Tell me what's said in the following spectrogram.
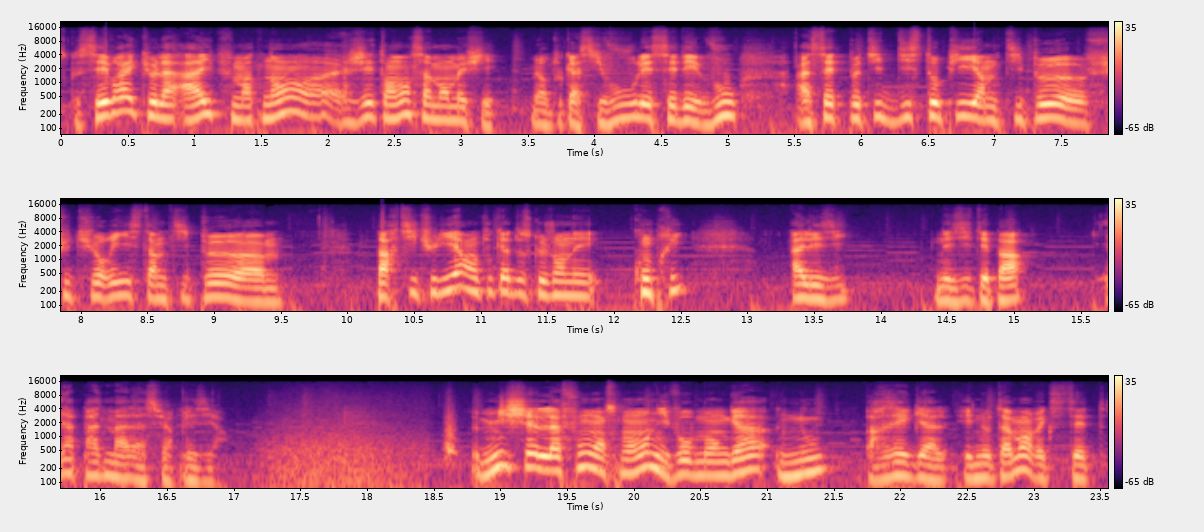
Parce que c'est vrai que la hype, maintenant, euh, j'ai tendance à m'en méfier. Mais en tout cas, si vous voulez céder, vous, à cette petite dystopie un petit peu euh, futuriste, un petit peu euh, particulière, en tout cas de ce que j'en ai compris, allez-y. N'hésitez pas, il n'y a pas de mal à se faire plaisir. Michel Lafon, en ce moment, niveau manga, nous régale, et notamment avec cette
